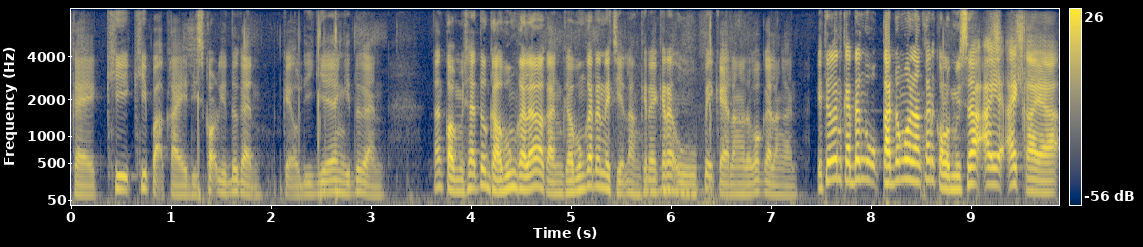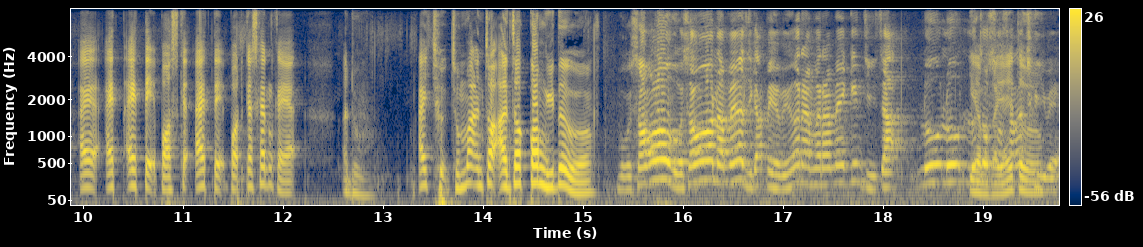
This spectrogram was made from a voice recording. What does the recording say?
kayak ki ki pak kayak Discord gitu kan. Kayak uli game gitu kan. Kan kalau misalnya tuh gabung kalian kan, gabung kan ada cilang kira-kira UP kayak lang atau kok kayak kan. Itu kan kadang kadang orang kan kalau misalnya ai ai kayak ai ai ai take podcast ai take podcast kan kayak aduh ai cu- cuma ancok ancok kong gitu. Bosong lo, bosong lo namanya juga bingung-bingung rame-rame kin cicak. Lu lu lu tuh makanya itu. cuy.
